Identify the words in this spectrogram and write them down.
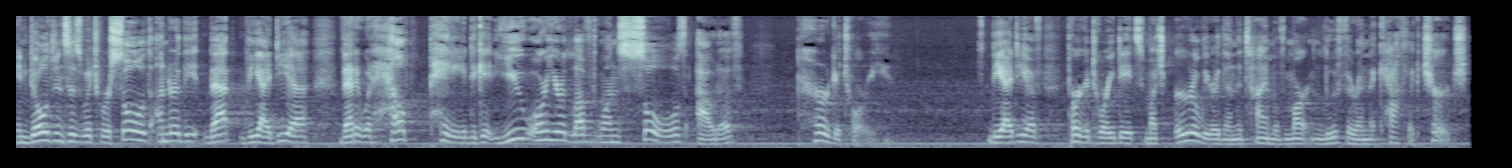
Indulgences which were sold under the, that, the idea that it would help pay to get you or your loved one's souls out of purgatory. The idea of purgatory dates much earlier than the time of Martin Luther and the Catholic Church,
